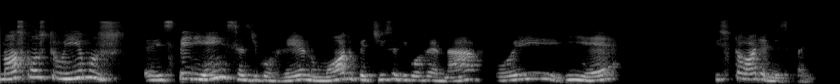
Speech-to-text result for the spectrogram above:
Nós construímos eh, experiências de governo, o modo petista de governar foi e é história nesse país.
